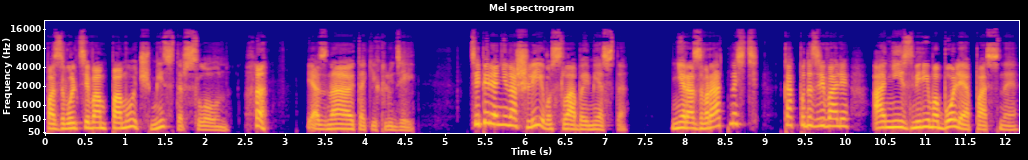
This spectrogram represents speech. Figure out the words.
«Позвольте вам помочь, мистер Слоун». Ха, я знаю таких людей. Теперь они нашли его слабое место. Неразвратность как подозревали, а неизмеримо более опасное.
